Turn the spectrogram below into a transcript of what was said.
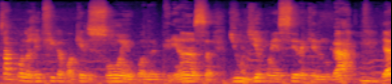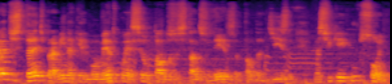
Sabe quando a gente fica com aquele sonho quando é criança de um dia conhecer aquele lugar? E era distante para mim naquele momento conhecer o tal dos Estados Unidos, o tal da Disney, mas fiquei com um sonho.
